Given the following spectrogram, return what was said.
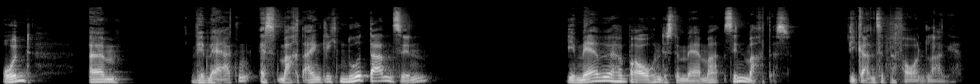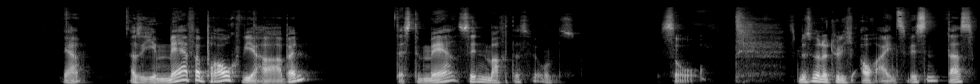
Und ähm, wir merken, es macht eigentlich nur dann Sinn, je mehr wir verbrauchen, desto mehr Sinn macht es. Die ganze PV-Anlage. Ja. Also je mehr Verbrauch wir haben, desto mehr Sinn macht es für uns. So. Jetzt müssen wir natürlich auch eins wissen, dass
